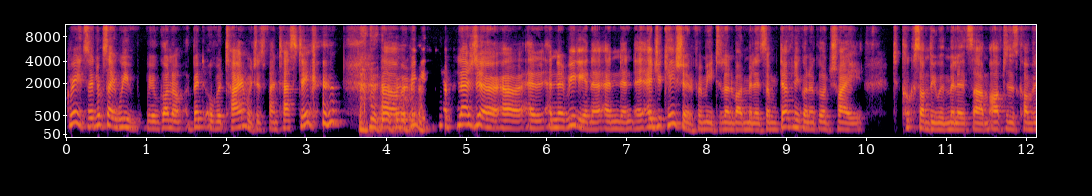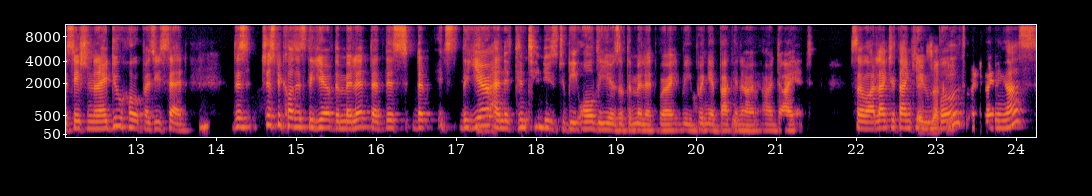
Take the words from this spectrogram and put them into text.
Great. So it looks like we've we've gone a, bit over time, which is fantastic. but really, it's been a pleasure uh, and, and really an, an, an education for me to learn about millets. I'm definitely going to go try to cook something with millets um, after this conversation. And I do hope, as you said, this just because it's the year of the millet, that this that it's the year and it continues to be all the years of the millet where we bring it back in our, our diet. So I'd like to thank you Exactly. both for joining us.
